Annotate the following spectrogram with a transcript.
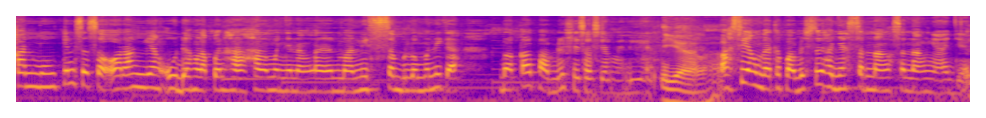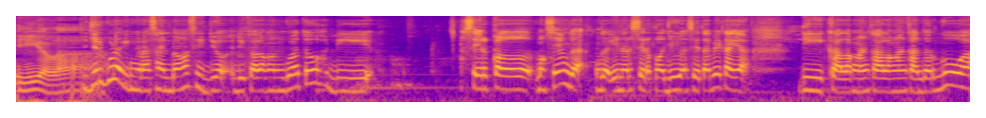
akan mungkin seseorang yang udah ngelakuin hal-hal menyenangkan dan manis sebelum menikah bakal publish di sosial media. Iyalah. Pasti yang mereka publish itu hanya senang-senangnya aja. Iyalah. Jujur gue lagi ngerasain banget sih Jo di kalangan gue tuh di circle maksudnya nggak nggak inner circle juga sih tapi kayak di kalangan-kalangan kantor gue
